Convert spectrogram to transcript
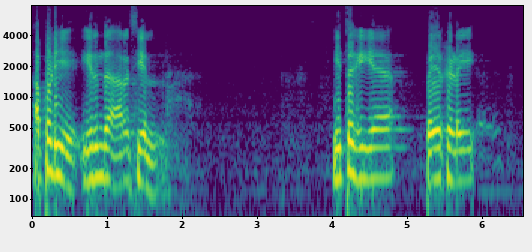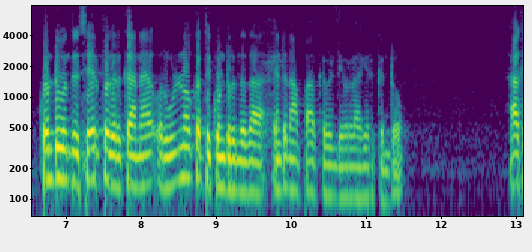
அப்படி இருந்த அரசியல் இத்தகைய பெயர்களை கொண்டு வந்து சேர்ப்பதற்கான ஒரு உள்நோக்கத்தை கொண்டிருந்ததா என்று நாம் பார்க்க வேண்டியவர்களாக இருக்கின்றோம். ஆக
